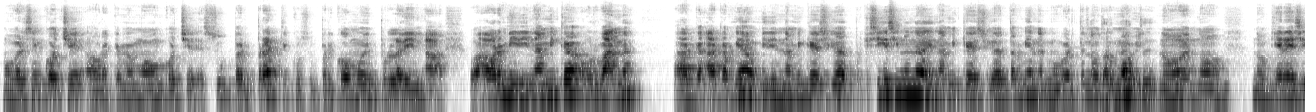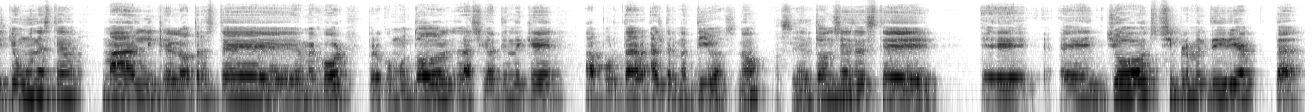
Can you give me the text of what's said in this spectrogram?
moverse en coche, ahora que me muevo en coche, es súper práctico, súper cómodo y por la din- ah, ahora mi dinámica urbana ha, ha cambiado, mi dinámica de ciudad, porque sigue siendo una dinámica de ciudad también, el moverte en Totalmente. automóvil. No, no, no quiere decir que una esté mal y que la otra esté mejor, pero como todo, la ciudad tiene que aportar alternativas, ¿no? Así es. Entonces, este, eh, eh, yo simplemente diría, "Ta-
